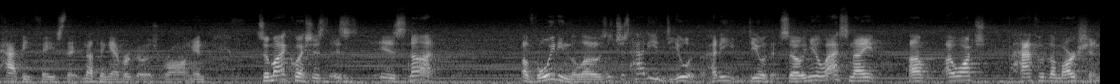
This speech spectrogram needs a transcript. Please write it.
happy face that nothing ever goes wrong. And so my question is is, is not avoiding the lows. It's just how do you deal with it? How do you deal with it? So you know, last night um, I watched half of The Martian.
